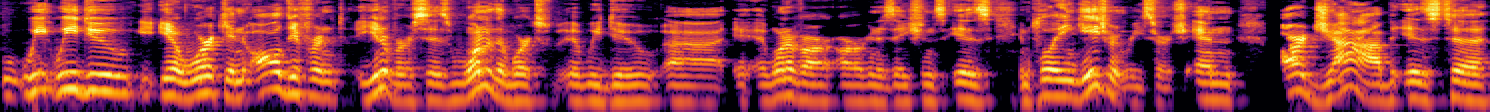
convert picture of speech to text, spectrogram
we we do you know work in all different universes. One of the works that we do uh, at one of our, our organizations is employee engagement research, and our job is to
